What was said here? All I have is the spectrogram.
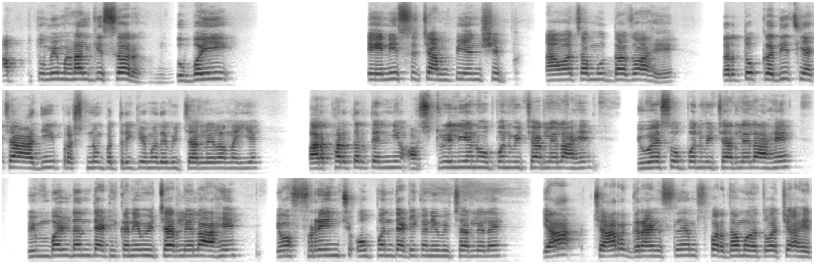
आप तुम्ही म्हणाल की सर दुबई टेनिस चॅम्पियनशिप नावाचा मुद्दा जो आहे तर तो कधीच याच्या आधी प्रश्नपत्रिकेमध्ये विचारलेला नाहीये. फार फार तर त्यांनी ऑस्ट्रेलियन ओपन विचारलेलं आहे युएस ओपन विचारलेलं आहे विम्बल्डन त्या ठिकाणी विचारलेलं आहे किंवा फ्रेंच ओपन त्या ठिकाणी विचारलेलं आहे. या चार ग्रँड स्लॅम स्पर्धा महत्त्वाच्या आहेत.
